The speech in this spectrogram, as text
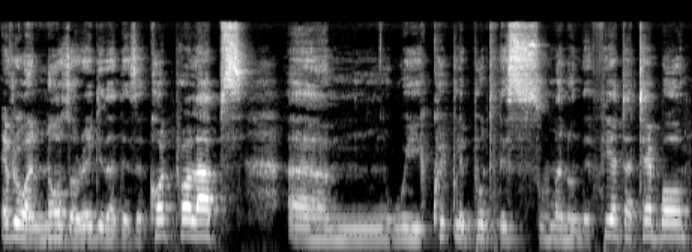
everyone knows already that there's a cord prolapse. Um, we quickly put this woman on the theater table.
